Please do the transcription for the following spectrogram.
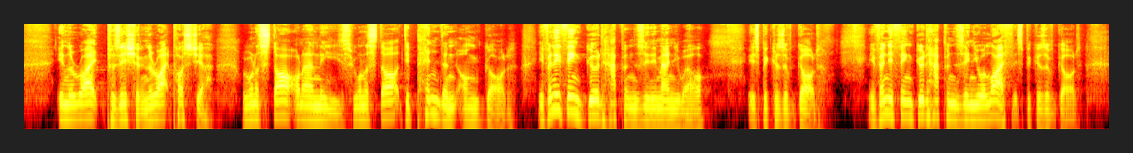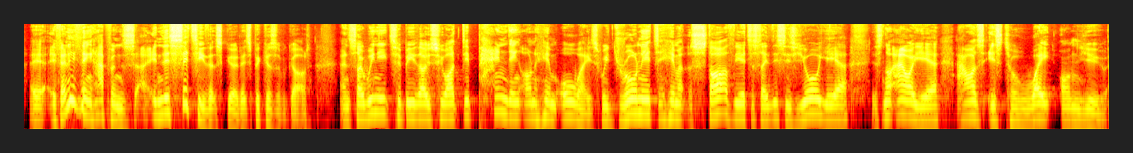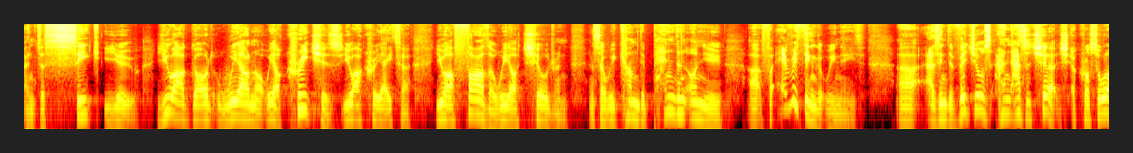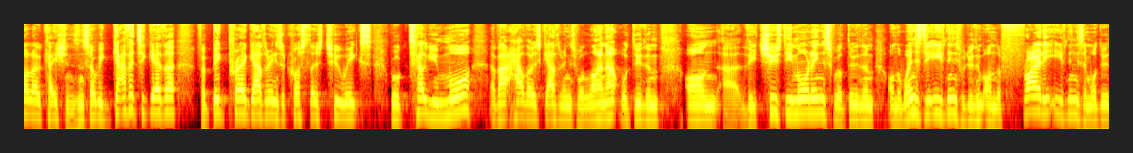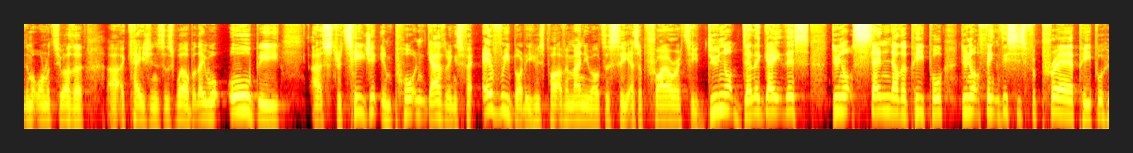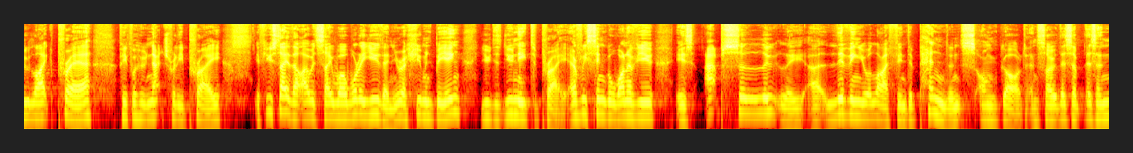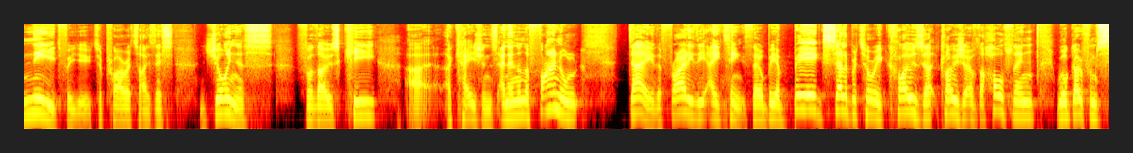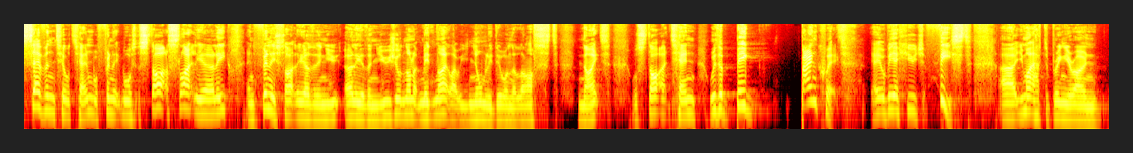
in the right position, in the right posture. We want to start on our knees. We want to start dependent on God. If anything good happens in Emmanuel, it's because of God. If anything good happens in your life, it's because of God. Uh, if anything happens in this city that's good, it's because of God. And so we need to be those who are depending on Him always. We draw near to Him at the start of the year to say, This is your year. It's not our year. Ours is to wait on you and to seek you. You are God. We are not. We are creatures. You are creator. You are Father. We are children. And so we come dependent on you uh, for everything that we need. Uh, as individuals and as a church across all our locations. And so we gather together for big prayer gatherings across those two weeks. We'll tell you more about how those gatherings will line up. We'll do them on uh, the Tuesday mornings, we'll do them on the Wednesday evenings, we'll do them on the Friday evenings, and we'll do them at one or two other uh, occasions as well. But they will all be uh, strategic, important gatherings for everybody who's part of Emmanuel to see as a priority. Do not delegate this. Do not send other people. Do not think this is for prayer people who like prayer, people who naturally pray. If you say that, I would say, well, what are you then? You're a human being. You, you need to pray. Every single one of you is absolutely uh, living your life in dependence on God. And so there's a, there's a need for you to prioritize this. Join us for those key uh, occasions. And then on the final day, the Friday the 18th, there'll be a big celebratory closure, closure of the whole thing. We'll go from 7 till 10. We'll, finish, we'll start slightly early and finish slightly earlier than, earlier than usual, not at midnight like we normally do on the last night. We'll start at 10 with a big banquet. It'll be a huge feast. Uh, you might have to bring your own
